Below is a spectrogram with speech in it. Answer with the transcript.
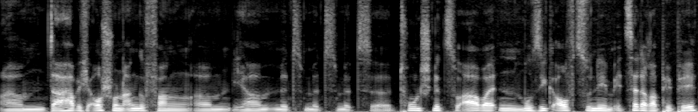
ähm, da habe ich auch schon angefangen, ähm, ja, mit, mit, mit äh, Tonschnitt zu arbeiten, Musik aufzunehmen, etc. pp.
